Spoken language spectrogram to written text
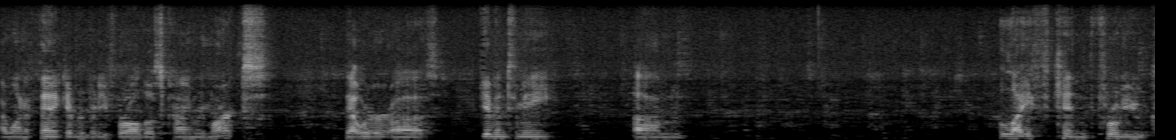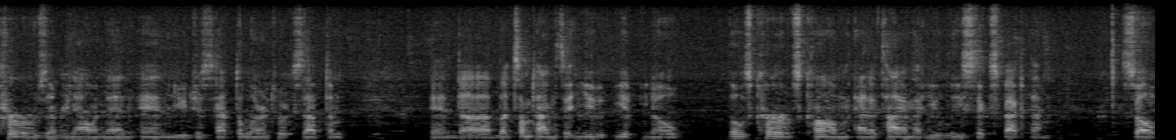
I want to thank everybody for all those kind remarks that were uh, given to me. Um, life can throw you curves every now and then, and you just have to learn to accept them. And uh, but sometimes that you, you you know those curves come at a time that you least expect them. So,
